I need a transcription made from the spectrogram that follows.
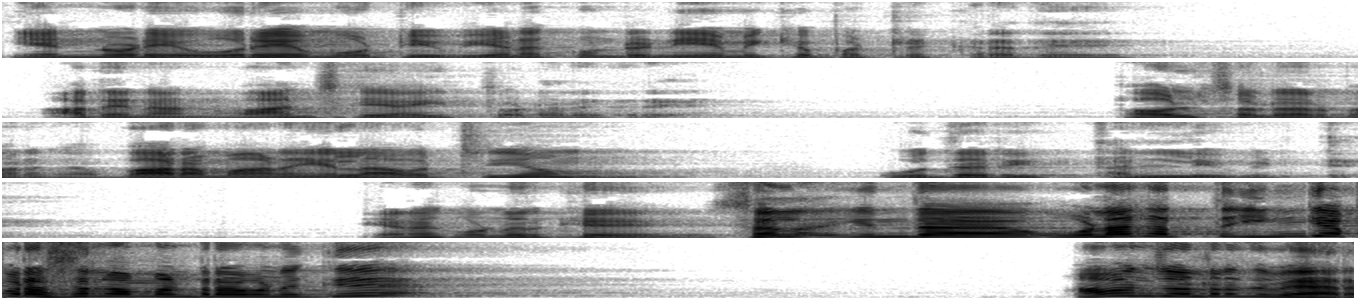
என்னுடைய ஒரே மோட்டிவ் எனக்கு ஒன்று நியமிக்கப்பட்டிருக்கிறது. அதை நான் வாஞ்சையாய் தொடருகிறேன். பவுல் சொல்றார் பாருங்க பாரமான எல்லாவற்றையும் உதறி தள்ளிவிட்டு. எனக்கு ஒன்று இருக்கு. சில இந்த உலகத்தை இங்கே பிரசங்கம் பண்ணுறவனுக்கு அவன் சொல்கிறது வேற.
